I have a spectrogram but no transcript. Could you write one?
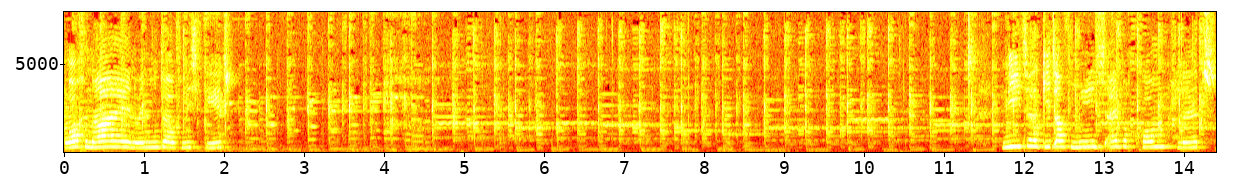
Och nein, wenn Nita auf mich geht. Nita geht auf mich einfach komplett.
